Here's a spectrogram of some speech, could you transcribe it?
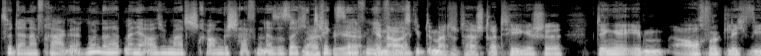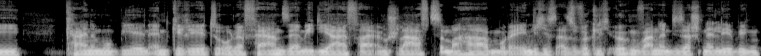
zu deiner Frage. Ne? Dann hat man ja automatisch Raum geschaffen. Also solche Beispiel, Tricks helfen ja. Genau, vielleicht. es gibt immer total strategische Dinge, eben auch wirklich wie keine mobilen Endgeräte oder Fernseher im Idealfall im Schlafzimmer haben oder ähnliches. Also wirklich irgendwann in dieser schnelllebigen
